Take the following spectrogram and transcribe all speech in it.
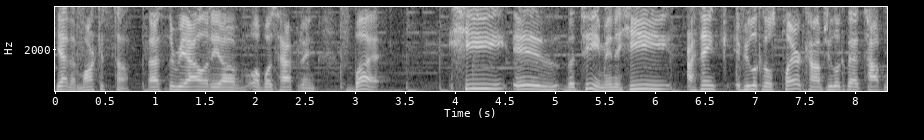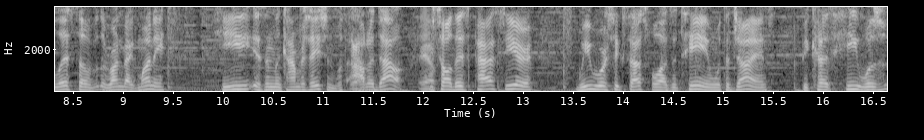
yeah, the market's tough. That's the reality of, of what's happening. But he is the team, and he. I think if you look at those player comps, you look at that top list of the run back money. He is in the conversation without a doubt. Yeah. You saw this past year, we were successful as a team with the Giants because he was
